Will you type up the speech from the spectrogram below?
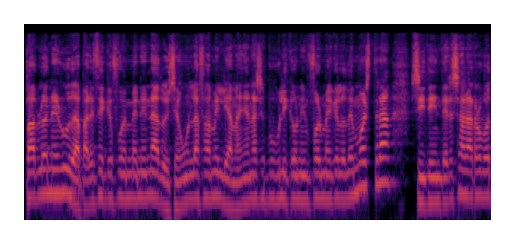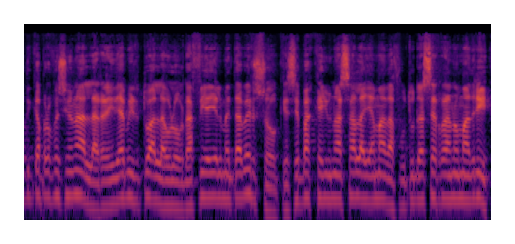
Pablo Neruda parece que fue envenenado y según la familia mañana se publica un informe que lo demuestra. Si te interesa la robótica profesional, la realidad virtual, la holografía y el metaverso, que sepas que hay una sala llamada Futura Serrano Madrid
